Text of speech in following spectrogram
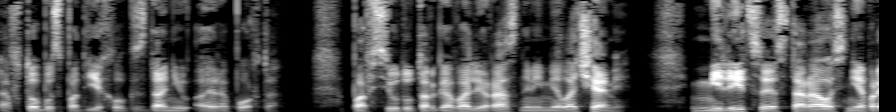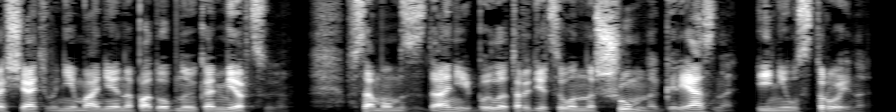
Автобус подъехал к зданию аэропорта. Повсюду торговали разными мелочами. Милиция старалась не обращать внимания на подобную коммерцию. В самом здании было традиционно шумно, грязно и неустроено.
